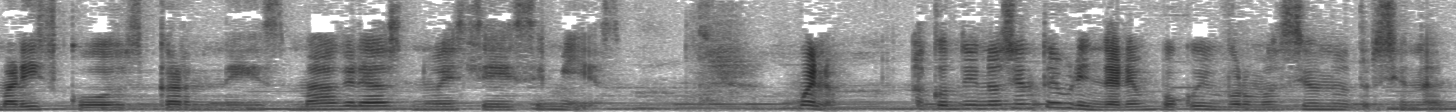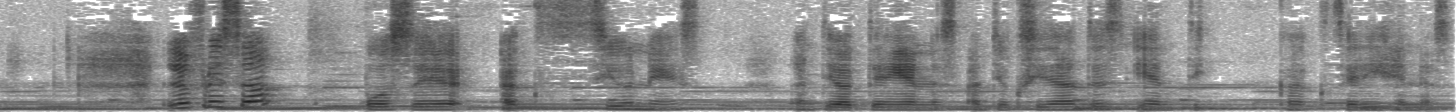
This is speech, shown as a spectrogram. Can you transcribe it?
mariscos, carnes magras, nueces, semillas. Bueno, a continuación te brindaré un poco de información nutricional. La fresa posee acciones antibacterianas, antioxidantes y anticancerígenas,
